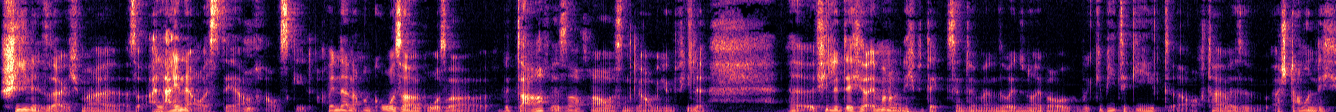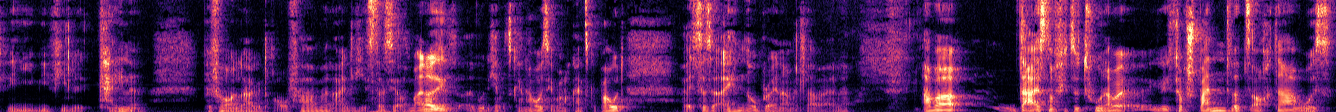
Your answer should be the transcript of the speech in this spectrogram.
Schiene, sage ich mal, also alleine aus der auch rausgeht. Auch wenn da noch ein großer, großer Bedarf ist auch draußen, glaube ich, und viele, äh, viele Dächer immer noch nicht bedeckt sind, wenn man so in die Neubaugebiete geht. Auch teilweise erstaunlich, wie, wie viele keine PV-Anlage drauf haben, weil eigentlich ist das ja aus meiner Sicht, gut, ich habe jetzt kein Haus, ich habe noch keins gebaut, aber ist das ja eigentlich ein No-Brainer mittlerweile. Aber da ist noch viel zu tun, aber ich glaube, spannend wird's auch da, wo es,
